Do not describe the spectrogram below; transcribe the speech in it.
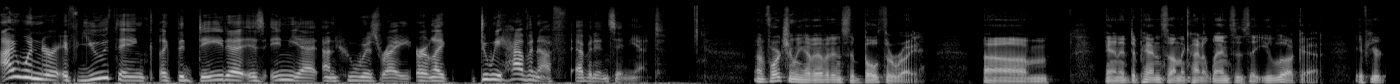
I wonder if you think like the data is in yet on who was right, or like, do we have enough evidence in yet? Unfortunately, we have evidence that both are right. Um, and it depends on the kind of lenses that you look at. If you're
